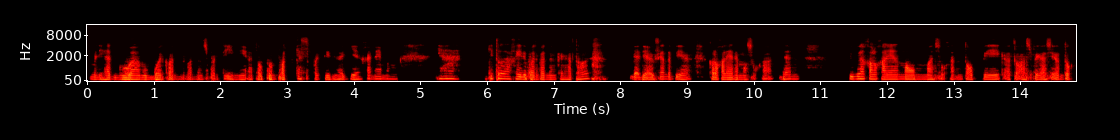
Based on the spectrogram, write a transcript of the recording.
melihat gue membuat konten-konten seperti ini ataupun podcast seperti ini lagi ya. Karena emang ya gitulah kehidupan konten kreator. Nggak diharuskan tapi ya kalau kalian emang suka. Dan juga kalau kalian mau memasukkan topik atau aspirasi untuk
